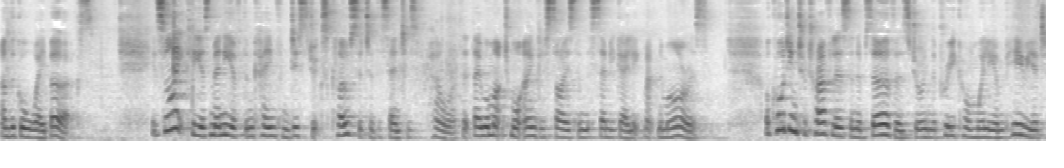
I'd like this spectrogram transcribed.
and the Galway Burkes. It's likely, as many of them came from districts closer to the centres of power, that they were much more anglicised than the semi Gaelic McNamaras. According to travellers and observers during the pre Cromwellian period,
